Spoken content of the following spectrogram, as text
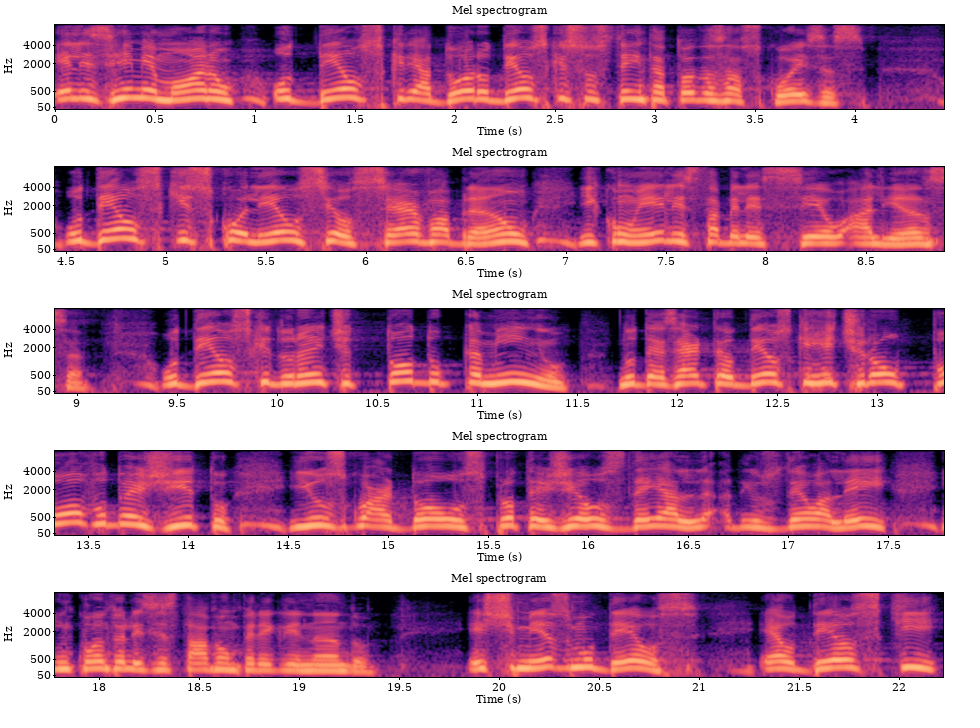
eles rememoram o Deus Criador, o Deus que sustenta todas as coisas. O Deus que escolheu o seu servo Abraão e com ele estabeleceu a aliança. O Deus que durante todo o caminho no deserto é o Deus que retirou o povo do Egito e os guardou, os protegeu, os a, os deu a lei enquanto eles estavam peregrinando. Este mesmo Deus é o Deus que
